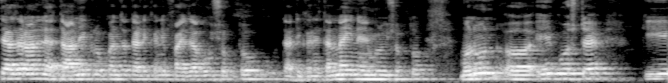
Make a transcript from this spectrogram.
त्या जर आणल्या तर अनेक लोकांचा त्या ठिकाणी फायदा होऊ शकतो. त्या ठिकाणी त्यांनाही न्याय मिळू शकतो. म्हणून एक गोष्ट आहे की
